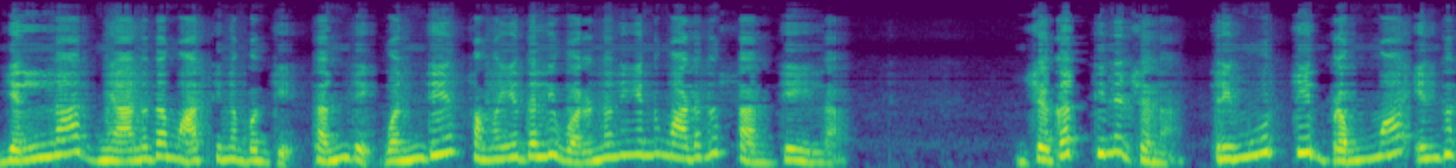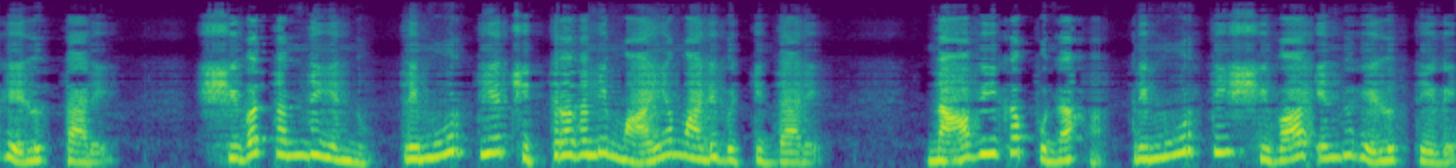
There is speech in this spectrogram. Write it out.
ಎಲ್ಲಾ ಜ್ಞಾನದ ಮಾತಿನ ಬಗ್ಗೆ ತಂದೆ ಒಂದೇ ಸಮಯದಲ್ಲಿ ವರ್ಣನೆಯನ್ನು ಮಾಡಲು ಸಾಧ್ಯ ಇಲ್ಲ. ಜಗತ್ತಿನ ಜನ ತ್ರಿಮೂರ್ತಿ ಬ್ರಹ್ಮ ಎಂದು ಹೇಳುತ್ತಾರೆ. ಶಿವ ತಂದೆಯನ್ನು ತ್ರಿಮೂರ್ತಿಯ ಚಿತ್ರದಲ್ಲಿ ಮಾಯ ಮಾಡಿಬಿಟ್ಟಿದ್ದಾರೆ. ನಾವೀಗ ಪುನಃ ತ್ರಿಮೂರ್ತಿ ಶಿವ ಎಂದು ಹೇಳುತ್ತೇವೆ.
